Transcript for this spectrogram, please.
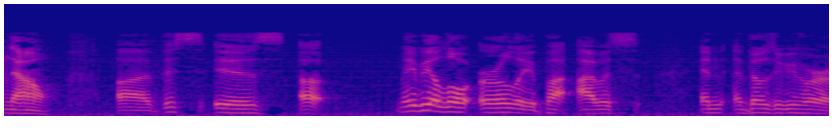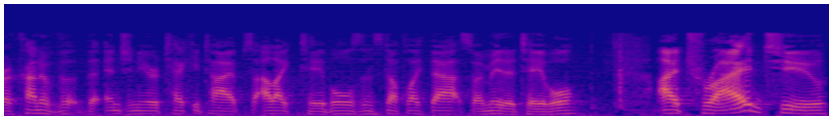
Now, uh, this is uh, maybe a little early, but I was, and, and, those of you who are kind of the, the engineer techie types, I like tables and stuff like that, so I made a table. I tried to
